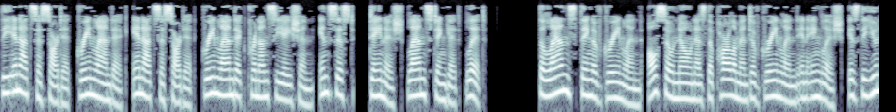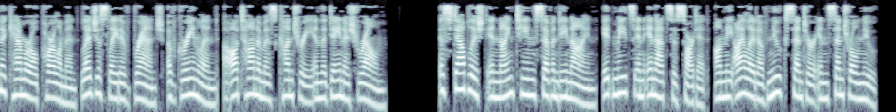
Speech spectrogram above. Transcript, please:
The Inatsisartut Greenlandic, Inatsisartut, Greenlandic pronunciation, insist, Danish, Landstinget, lit. The Lands Thing of Greenland, also known as the Parliament of Greenland in English, is the unicameral parliament legislative branch of Greenland, a autonomous country in the Danish realm. Established in 1979, it meets in Inatsisartut, on the islet of Nuuk Centre in central Nuuk.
